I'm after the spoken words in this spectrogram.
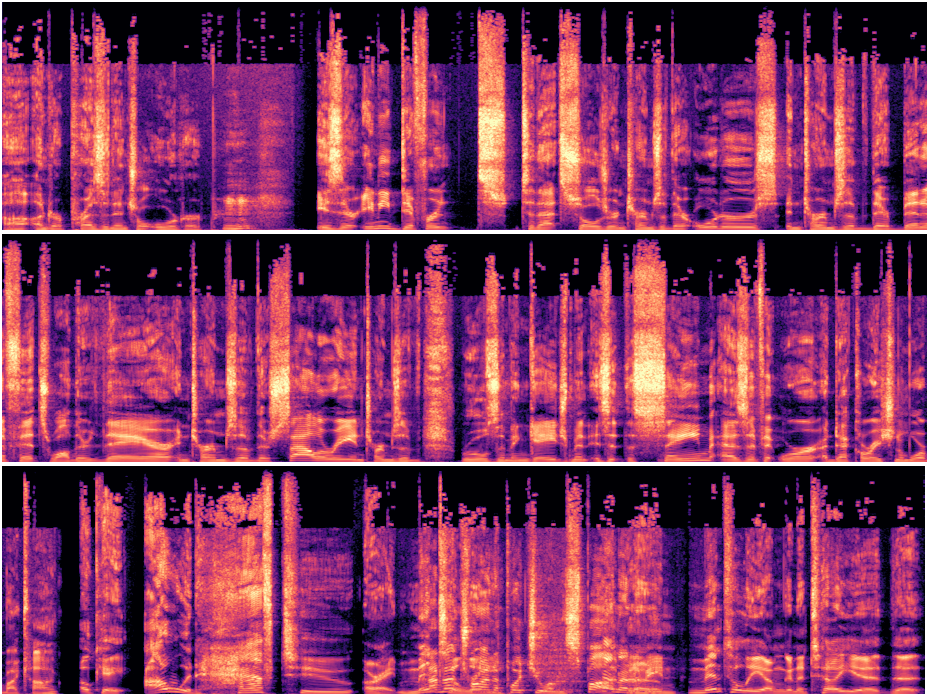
uh, under a presidential order. Is there any difference to that soldier in terms of their orders, in terms of their benefits while they're there, in terms of their salary, in terms of rules of engagement? Is it the same as if it were a declaration of war by Congress? Okay, I would have to. All right, mentally. I'm not trying to put you on the spot, No, no, but no. I mean, mentally, I'm going to tell you that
